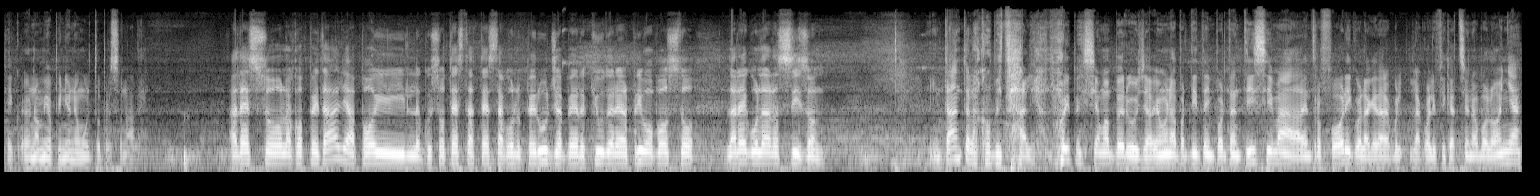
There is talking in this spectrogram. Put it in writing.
è una mia opinione molto personale. Adesso la Coppa Italia, poi il, questo testa a testa con il Perugia per chiudere al primo posto la regular season. Intanto è la Coppa Italia, poi pensiamo a Perugia, abbiamo una partita importantissima dentro fuori, quella che dà la qualificazione a Bologna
